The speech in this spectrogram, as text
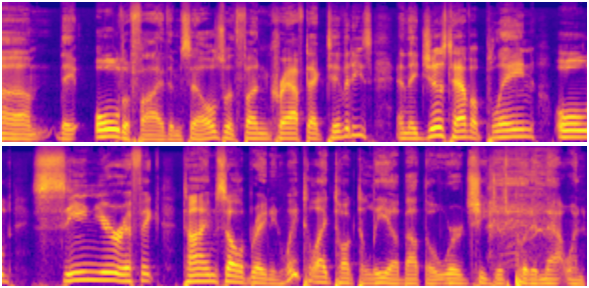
um, they oldify themselves with fun craft activities, and they just have a plain old seniorific time celebrating. Wait till I talk to Leah about the words she just put in that one.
